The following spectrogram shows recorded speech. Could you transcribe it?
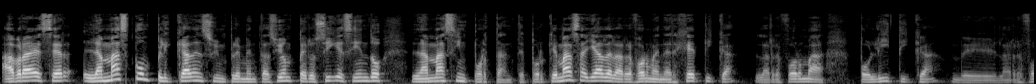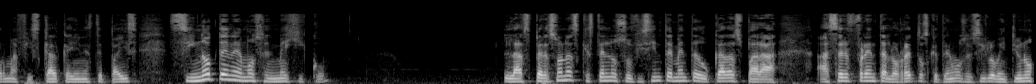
habrá de ser la más complicada en su implementación, pero sigue siendo la más importante, porque más allá de la reforma energética, la reforma política, de la reforma fiscal que hay en este país, si no tenemos en México las personas que estén lo suficientemente educadas para hacer frente a los retos que tenemos en el siglo XXI,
